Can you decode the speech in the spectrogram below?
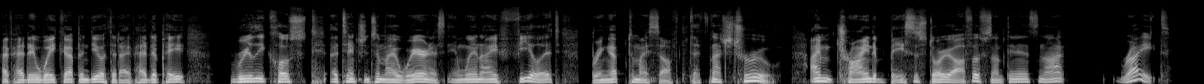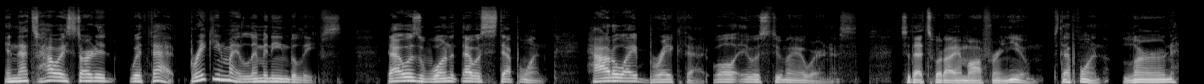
I've had to wake up and deal with it. I've had to pay really close t- attention to my awareness. And when I feel it, bring up to myself that that's not true. I'm trying to base a story off of something that's not right. And that's how I started with that breaking my limiting beliefs. That was one, that was step one. How do I break that? Well, it was through my awareness. So that's what I am offering you. Step one learn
